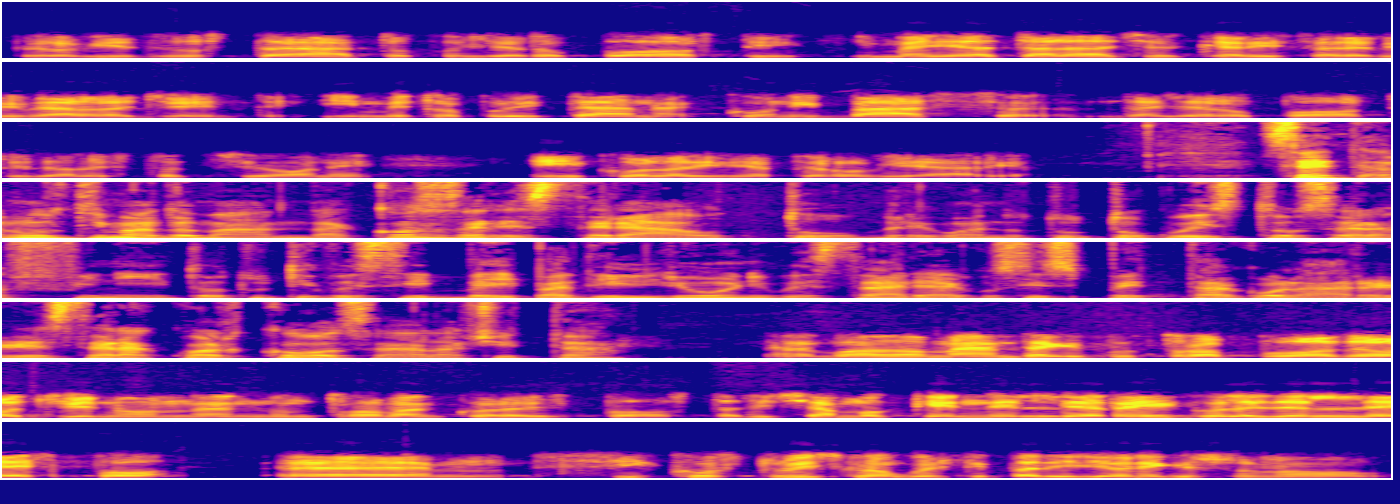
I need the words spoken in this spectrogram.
Ferrovie dello Stato, con gli aeroporti, in maniera tale da cercare di far arrivare la gente in metropolitana con i bus dagli aeroporti, dalle stazioni e con la linea ferroviaria. Senta, un'ultima domanda. Cosa resterà a ottobre quando tutto questo sarà finito? Tutti questi bei padiglioni, quest'area così spettacolare, resterà qualcosa alla città? È una buona domanda che purtroppo ad oggi non, non trova ancora risposta. Diciamo che nelle regole dell'Expo ehm, si costruiscono questi padiglioni che sono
